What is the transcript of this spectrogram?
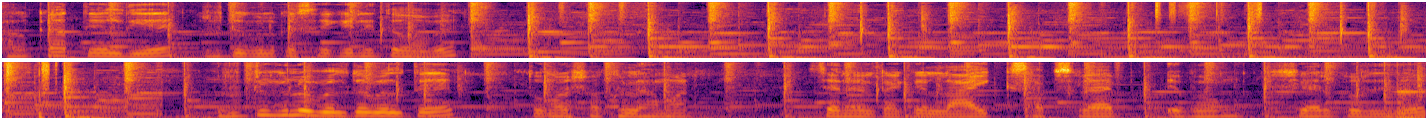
হালকা তেল দিয়ে রুটিগুলোকে সেকে নিতে হবে। রুটিগুলো বেলতে বেলতে তোমরা সকলে আমার চ্যানেলটাকে লাইক সাবস্ক্রাইব এবং শেয়ার করে দিও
